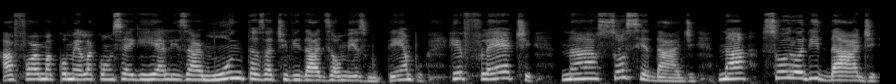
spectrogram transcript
a forma como ela consegue realizar muitas atividades ao mesmo tempo, reflete na sociedade, na sororidade,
